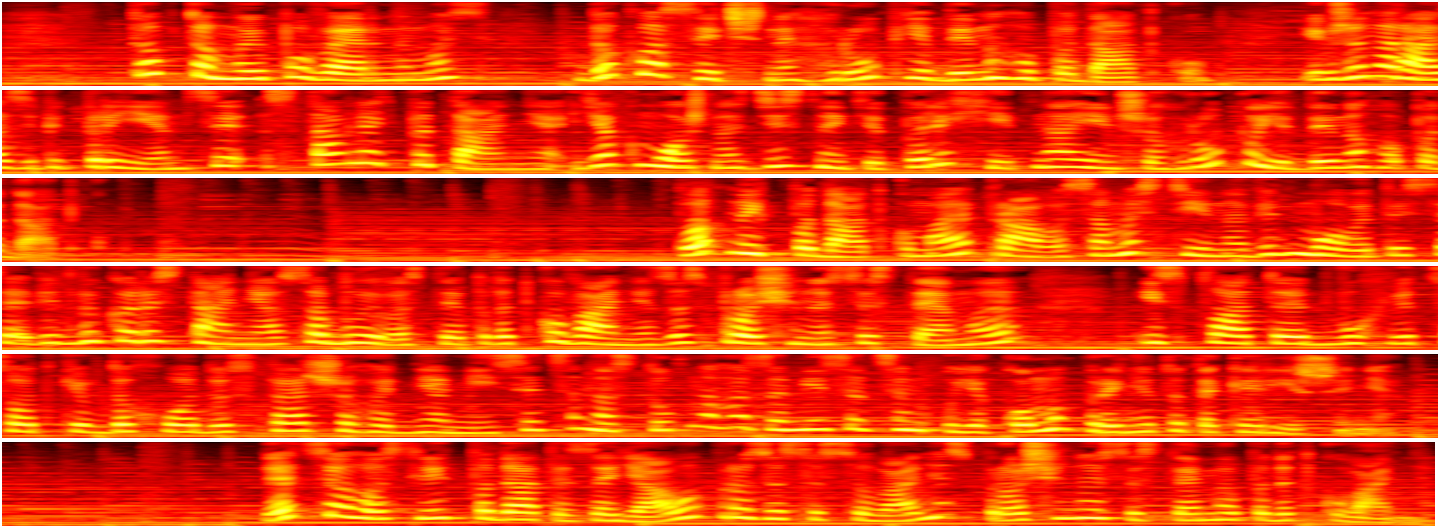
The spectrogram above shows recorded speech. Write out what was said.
Тобто ми повернемось до класичних груп єдиного податку. І вже наразі підприємці ставлять питання, як можна здійснити перехід на іншу групу єдиного податку. Платник податку має право самостійно відмовитися від використання особливостей оподаткування за спрощеною системою із сплатою 2% доходу з першого дня місяця, наступного за місяцем, у якому прийнято таке рішення. Для цього слід подати заяву про застосування спрощеної системи оподаткування.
